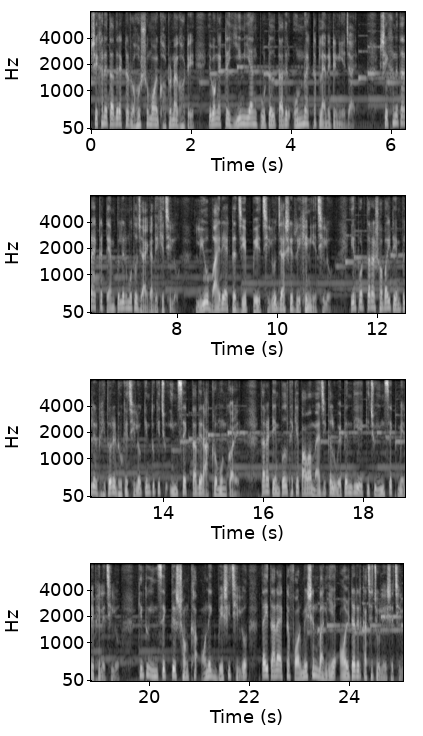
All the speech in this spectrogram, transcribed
সেখানে তাদের একটা রহস্যময় ঘটনা ঘটে এবং একটা ইন ইয়াং পোর্টাল তাদের অন্য একটা প্ল্যানেটে নিয়ে যায়। সেখানে তারা একটা টেম্পলের মতো জায়গা দেখেছিল। লিও বাইরে একটা জেব পেয়েছিল যা সে রেখে নিয়েছিল। এরপর তারা সবাই টেম্পলের ভিতরে ঢুকেছিল, কিন্তু কিছু ইনসেক্ট তাদের আক্রমণ করে। তারা টেম্পল থেকে পাওয়া ম্যাজিক্যাল ওয়েপেন দিয়ে কিছু ইনসেক্ট মেরে ফেলেছিল। কিন্তু ইনসেক্টের সংখ্যা অনেক বেশি ছিল, তাই তারা একটা ফরমেশন বানিয়ে অল্টারের কাছে চলে এসেছিল।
